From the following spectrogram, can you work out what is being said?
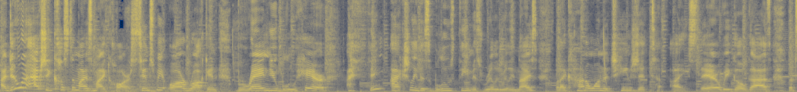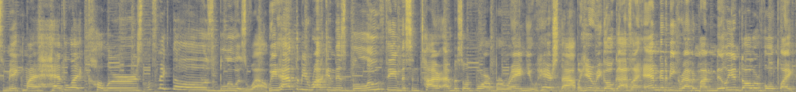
I did want to actually customize my car since we are rocking brand new blue hair. I think actually this blue theme is really, really nice, but I kind of want to change it to ice. There we go, guys. Let's make my headlight colors. Let's make those blue as well. We have to be rocking this blue theme this entire episode for our brand new hairstyle. But here we go, guys. I am going to be grabbing my million dollar Volt bike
